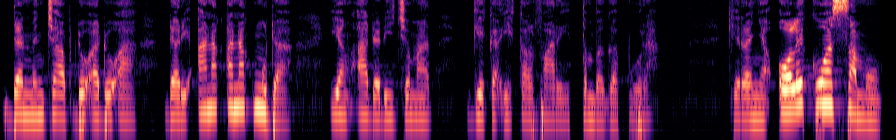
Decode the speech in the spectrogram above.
dan menjawab doa-doa dari anak-anak muda yang ada di jemaat GKI Kalvari Tembagapura. Kiranya oleh kuasamu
